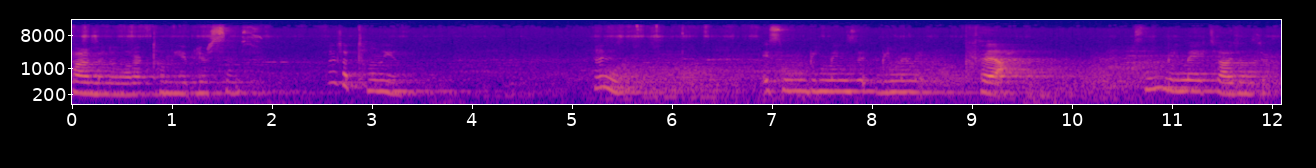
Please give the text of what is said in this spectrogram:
Carmen olarak tanıyabilirsiniz. Bence tanıyın. Yani ismimi bilmenizi, bilmeme. İsmimi bilmeye ihtiyacınız. Yok.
